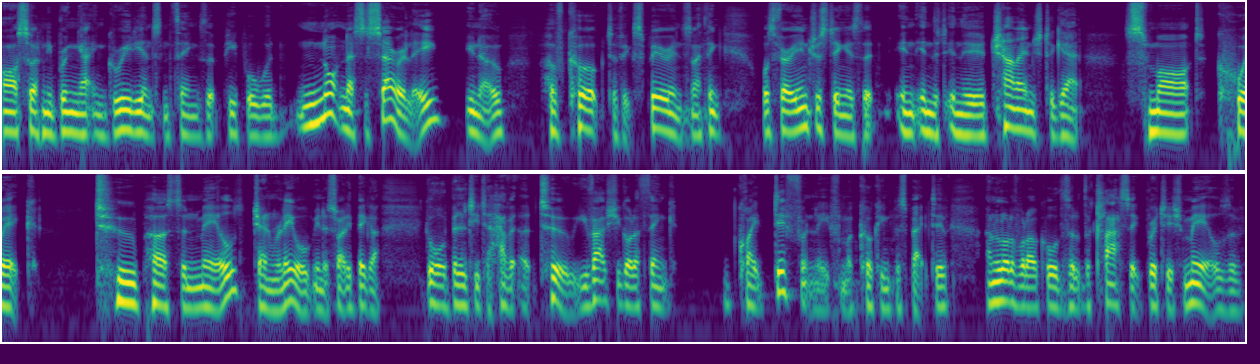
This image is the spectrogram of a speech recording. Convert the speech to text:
are certainly bringing out ingredients and things that people would not necessarily, you know, have cooked, have experienced. And I think what's very interesting is that in in the in the challenge to get smart, quick, two person meals generally, or you know, slightly bigger, your ability to have it at two, you've actually got to think quite differently from a cooking perspective. And a lot of what I'll call the sort of the classic British meals of,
